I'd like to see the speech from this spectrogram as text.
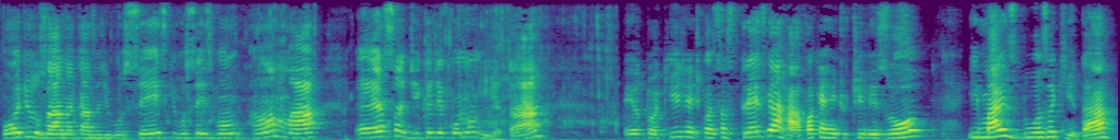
Pode usar na casa de vocês, que vocês vão amar essa dica de economia, tá? Eu tô aqui, gente, com essas três garrafas que a gente utilizou e mais duas aqui, tá?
